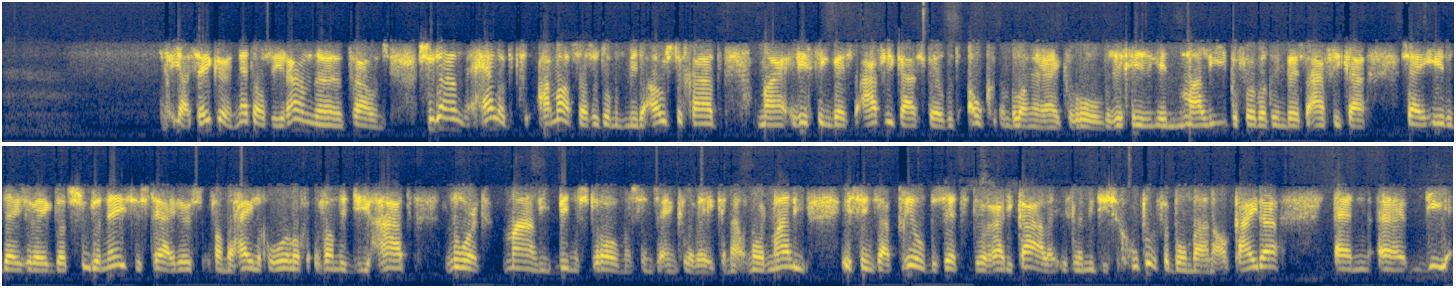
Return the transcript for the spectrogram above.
Ja, zeker. Net als Iran uh, trouwens. Sudan helpt Hamas als het om het Midden-Oosten gaat. Maar richting West-Afrika speelt het ook een belangrijke rol. De regering in Mali, bijvoorbeeld in West-Afrika, zei eerder deze week dat Soedanese strijders van de Heilige Oorlog van de Jihad Noord-Mali binnenstromen sinds enkele weken. Nou, Noord-Mali is sinds april bezet door radicale islamitische groepen verbonden aan Al-Qaeda. En uh, die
